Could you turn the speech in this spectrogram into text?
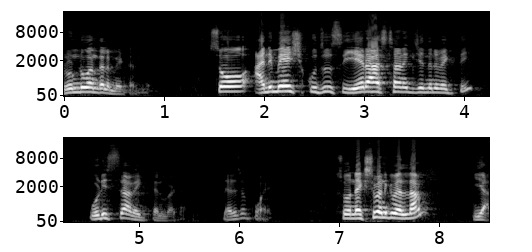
రెండు వందల మీటర్లు. సో అనిమేష్ కుజూస్ ఏ రాష్ట్రానికి చెందిన వ్యక్తి? ఒడిస్సా వ్యక్తి అనమాట. That is a point so next వన్కి వెళ్దాం. Yeah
